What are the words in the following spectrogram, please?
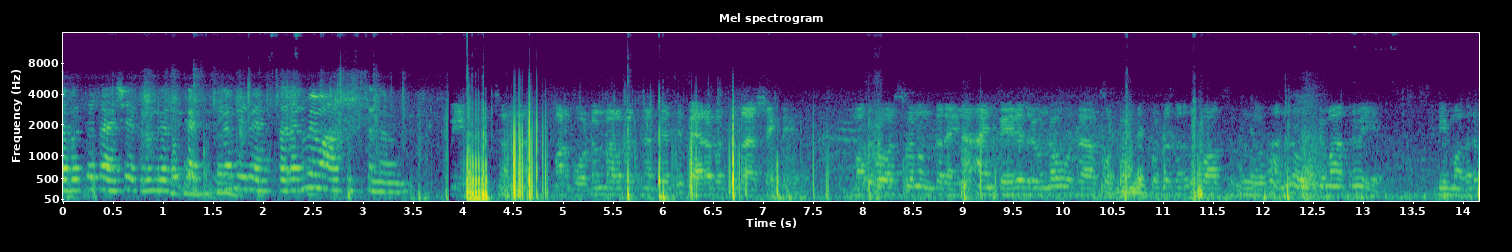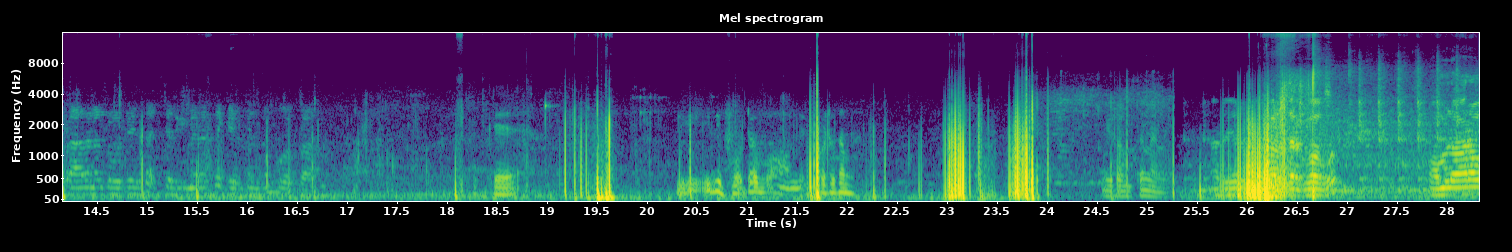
అభ్యర్థి పేరాబత్తుల రాజశేఖరం గారికి ఖచ్చితంగా మీరు వేస్తారని మేము ఆశిస్తున్నామండి మన కూటమి బలపరిచిన అభ్యర్థి పేరబత్తి రాజశేఖర్ గారు. మొదటి వరుసలోనే ఉంటారు ఆయన. ఆయన పేరు ఎదురుకుండా ఒక ఫోటో ఉంటుంది ఫోటో తర్వాత బాక్స్ ఉంటుంది అందులో ఒకటి మాత్రమే మీ మొదటి ప్రాధాన్యత ఓటు వేసి అత్యధిక మీద గెలిపించడం కోరుతాను ఇది ఫోటో బాగుంది. ఫోటో తమ్ముడు. నా పేరు భీమవరం దుర్గబాబు మోమలవరం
